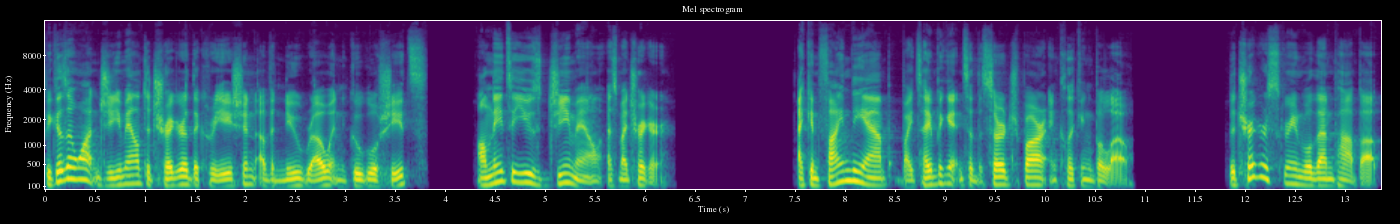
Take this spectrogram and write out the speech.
Because I want Gmail to trigger the creation of a new row in Google Sheets, I'll need to use Gmail as my trigger. I can find the app by typing it into the search bar and clicking below. The trigger screen will then pop up.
